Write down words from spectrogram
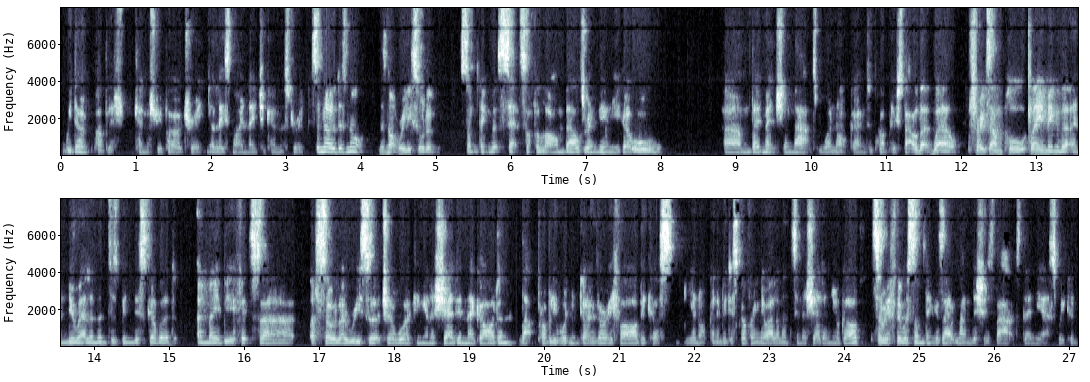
we don't publish chemistry poetry, at least not in Nature Chemistry. So no, there's not there's not really sort of something that sets off alarm bells ringing. You go, oh, um, they've mentioned that we're not going to publish that. That, well, for example, claiming that a new element has been discovered, and maybe if it's a, a solo researcher working in a shed in their garden, that probably wouldn't go very far because you're not going to be discovering new elements in a shed in your garden. So if there was something as outlandish as that, then yes, we could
